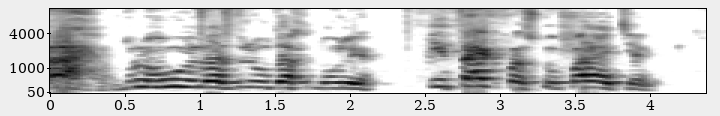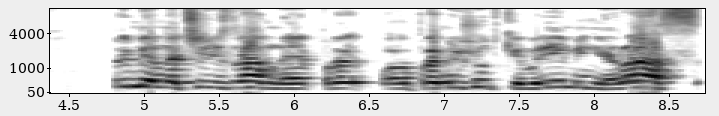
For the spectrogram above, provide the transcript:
а, в другую ноздрю вдохнули. И так поступаете примерно через равные промежутки времени, раз,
